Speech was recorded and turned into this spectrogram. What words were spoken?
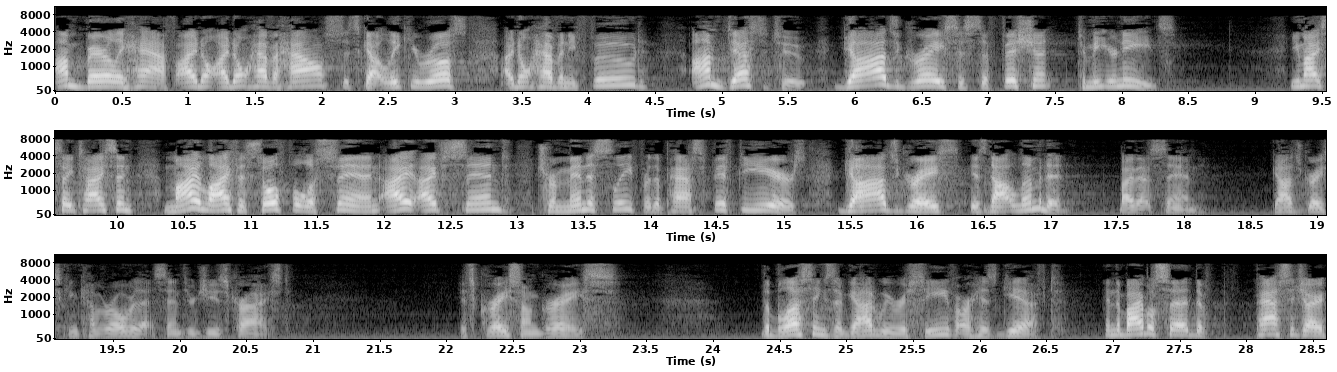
I'm barely half. I don't, I don't have a house. It's got leaky roofs. I don't have any food. I'm destitute. God's grace is sufficient to meet your needs. You might say, Tyson, my life is so full of sin. I, I've sinned tremendously for the past 50 years. God's grace is not limited by that sin. God's grace can cover over that sin through Jesus Christ. It's grace on grace. The blessings of God we receive are His gift. And the Bible said, the passage I,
